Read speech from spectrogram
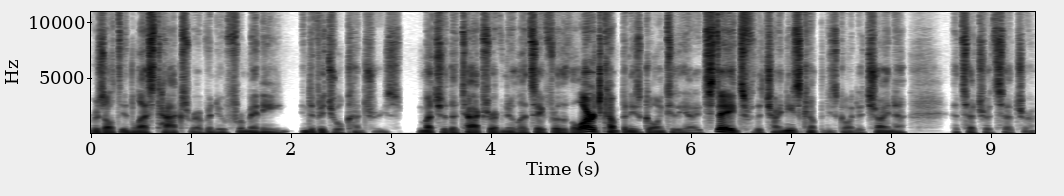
result in less tax revenue for many individual countries. Much of the tax revenue, let's say, for the large companies going to the United States, for the Chinese companies going to China, et cetera, et cetera.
